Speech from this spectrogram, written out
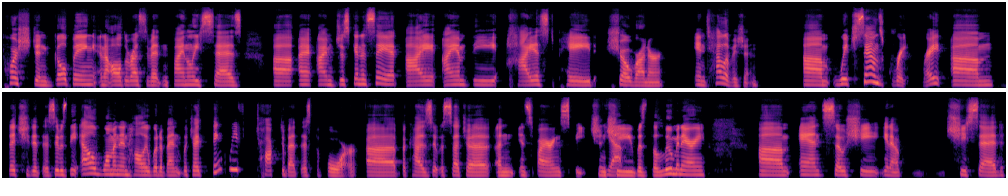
pushed and gulping and all the rest of it. And finally says, uh, I, I'm just going to say it. I, I am the highest paid showrunner in television, um, which sounds great, right? Um, that she did this. It was the Elle Woman in Hollywood event, which I think we've talked about this before uh, because it was such a an inspiring speech, and Yeah. she was the luminary. Um, and so she, you know, she said,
